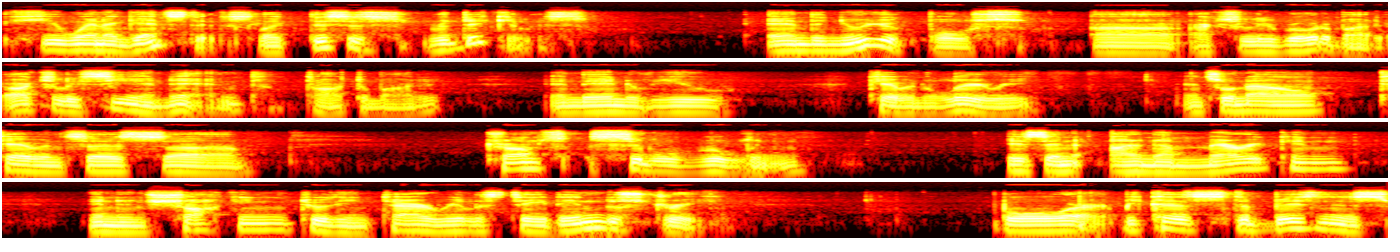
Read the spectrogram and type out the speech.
he went against it. It's like this is ridiculous. And the New York Post uh, actually wrote about it. Actually, CNN talked about it, and they interviewed Kevin O'Leary. And so now Kevin says uh, Trump's civil ruling is an, an And shocking to the entire real estate industry. For because the business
